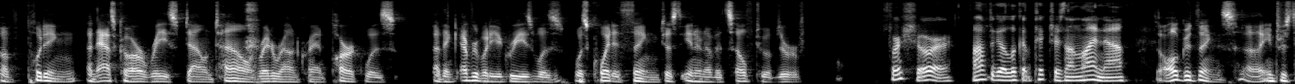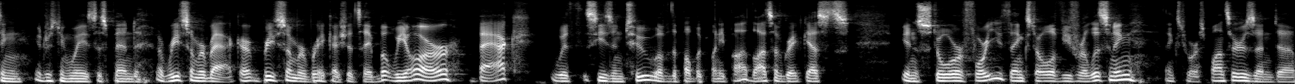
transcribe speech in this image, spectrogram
of putting a NASCAR race downtown right around Grant Park was I think everybody agrees was was quite a thing just in and of itself to observe. For sure. I'll have to go look up pictures online now. All good things. Uh, interesting, interesting ways to spend a brief summer back, a brief summer break, I should say. But we are back with season two of the Public Money Pod. Lots of great guests in store for you. Thanks to all of you for listening. Thanks to our sponsors, and uh,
